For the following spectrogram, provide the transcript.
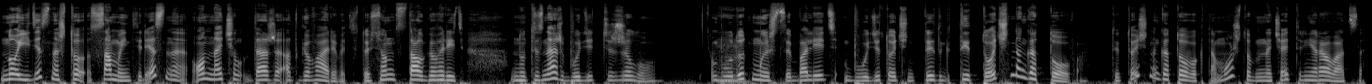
Но единственное, что самое интересное, он начал даже отговаривать. То есть он стал говорить, ну ты знаешь, будет тяжело, будут mm-hmm. мышцы болеть, будет очень. Ты, ты точно готова? Ты точно готова к тому, чтобы начать тренироваться?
